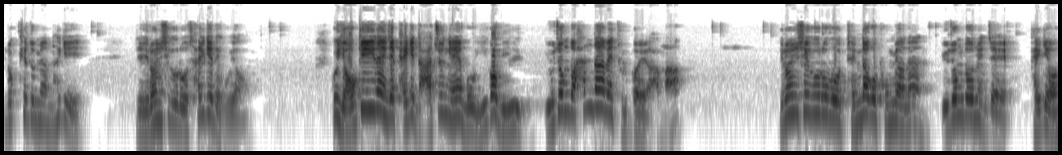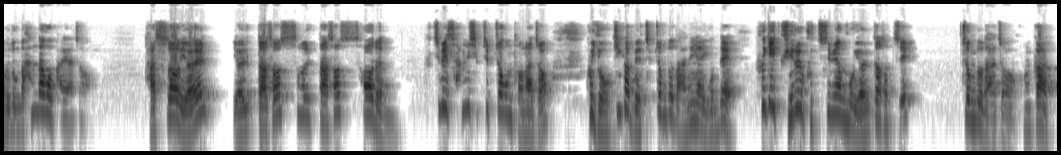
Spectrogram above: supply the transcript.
이렇게 두면 흙이 이런 식으로 살게 되고요. 그리고 여기는 이제 백이 나중에 뭐 이거 밀, 요 정도 한 다음에 둘 거예요, 아마. 이런 식으로 뭐 된다고 보면은 요 정도는 이제 백이 어느 정도 한다고 봐야죠. 다섯, 열, 열다섯, 스물다섯, 서른. 흙집이 30집 조금 더 나죠. 그 여기가 몇 집 정도 나느냐 이건데 흙에 귀를 붙이면 뭐 15집 정도 나죠. 그러니까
